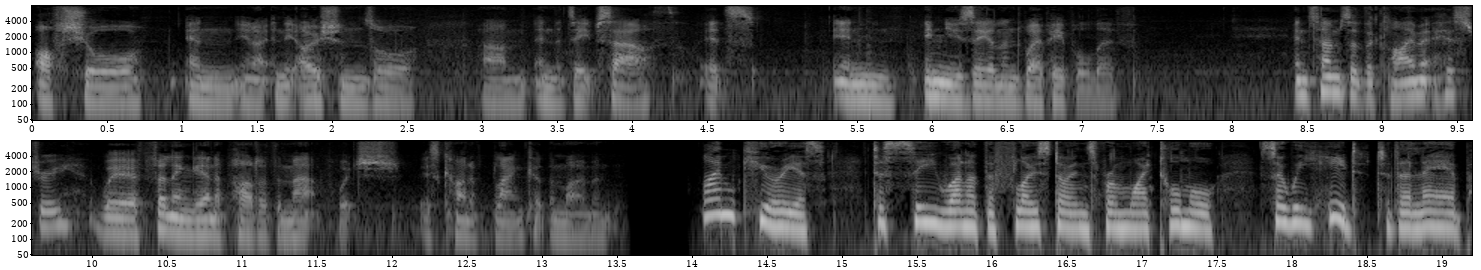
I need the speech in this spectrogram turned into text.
offshore in you know in the oceans or um, in the deep south. It's in in New Zealand where people live. In terms of the climate history, we're filling in a part of the map which is kind of blank at the moment. I'm curious to see one of the flowstones from Waitomo, so we head to the lab.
